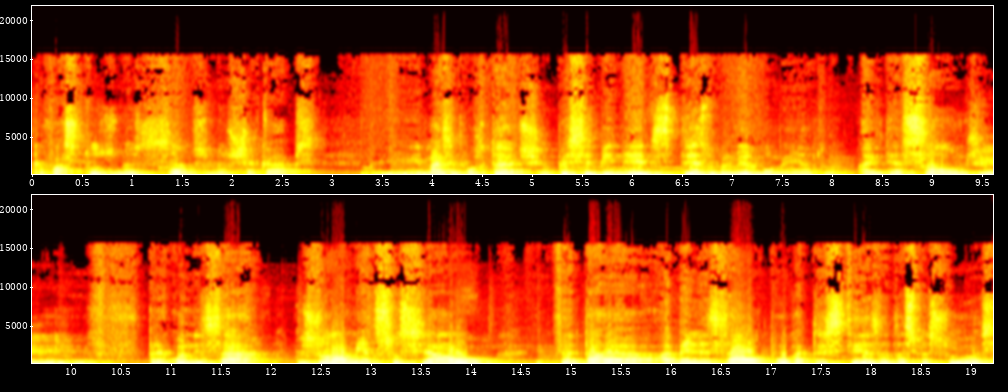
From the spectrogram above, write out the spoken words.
que eu faço todos os meus exames, os meus check-ups. E mais importante, eu percebi neles desde o primeiro momento a intenção de preconizar isolamento social e tentar amenizar um pouco a tristeza das pessoas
